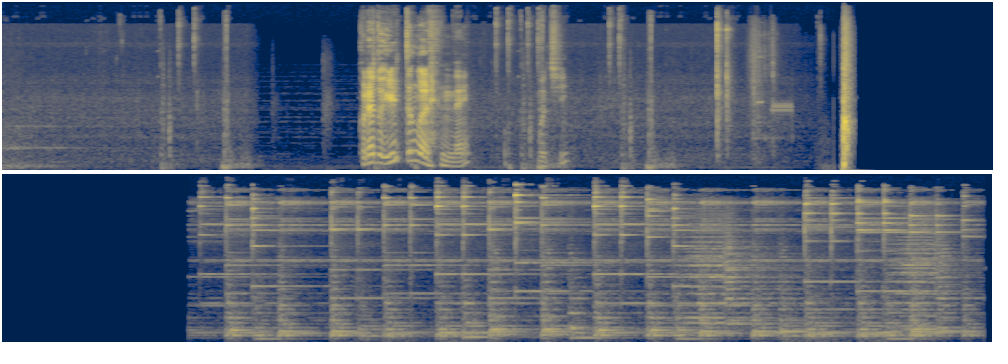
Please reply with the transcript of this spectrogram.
그래도 1등을 했네. 뭐지?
